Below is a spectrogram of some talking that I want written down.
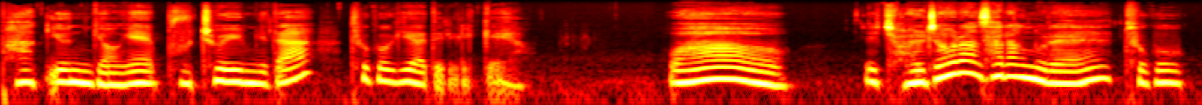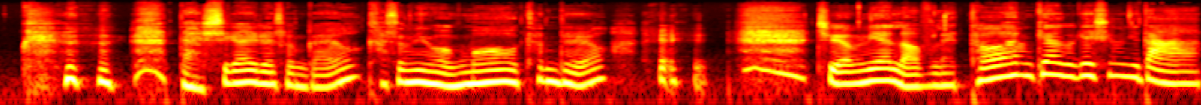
박윤경의 부초입니다. 두 곡 이어드릴게요. 와우. 이 절절한 사랑 노래 두 곡 날씨가 이래서인가요? 가슴이 먹먹한데요. 주현미의 러브레터 함께하고 계십니다.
